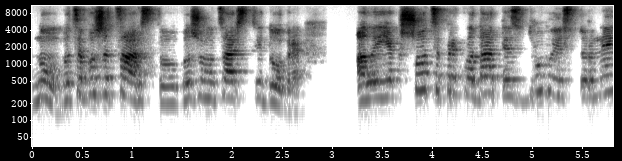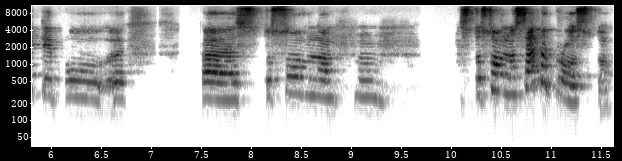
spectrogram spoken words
ну, бо це Боже царство, в Божому царстві добре. Але якщо це прикладати з другої сторони, типу, е, е, стосовно, стосовно себе просто,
